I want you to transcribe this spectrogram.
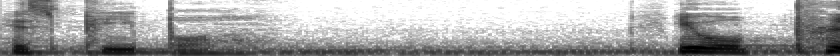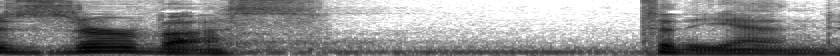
his people, he will preserve us to the end.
